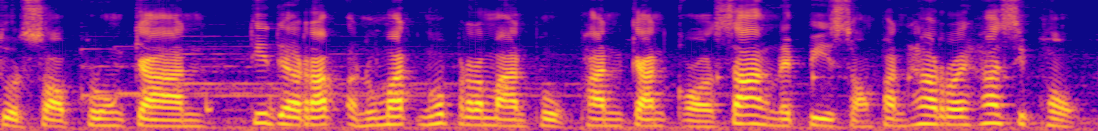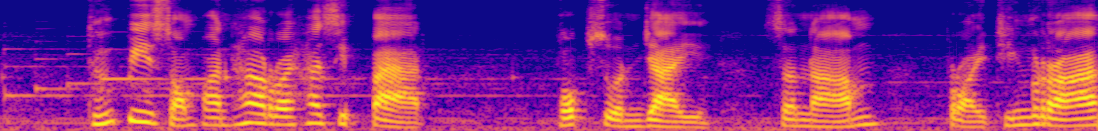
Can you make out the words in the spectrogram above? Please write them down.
ตรวจสอบโครงการที่ได้รับอนุมัติงบประมาณผูกพันการก่อสร้างในปี 2556 ถึงปี 2558 พบส่วนใหญ่สนามปล่อยทิ้งร้าง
